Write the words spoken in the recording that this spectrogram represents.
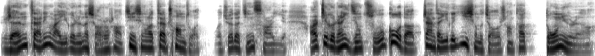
人在另外一个人的小说上进行了再创作，我觉得仅此而已。而这个人已经足够的站在一个异性的角度上，他懂女人了啊。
